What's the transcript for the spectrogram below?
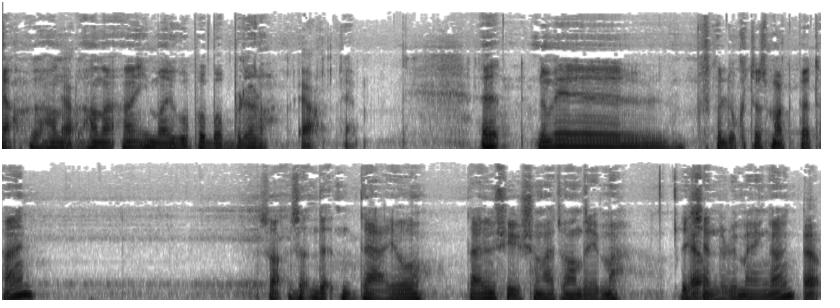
Ja, han, Ja. han er innmari god på bobler, da. Ja. ja. Når vi skal lukte og smake på dette her, så, så det, det er jo det er en fyr som vet hva han driver med. Det kjenner du med en gang. ja.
